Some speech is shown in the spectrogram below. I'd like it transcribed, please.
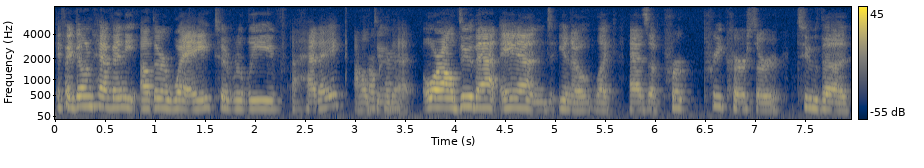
if I don't have any other way to relieve a headache, I'll Okay. do that. Or I'll do that, and you know, like as a pre- precursor to the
